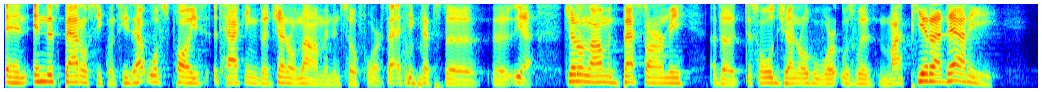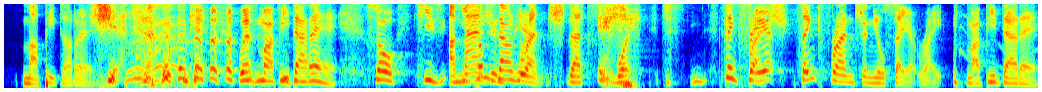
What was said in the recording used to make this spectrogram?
and in this battle sequence, he's at Wolf's Paw, he's attacking the General Namen and so forth. I Mm-hmm. think that's the uh, yeah General Namen, best army, uh, the this old general who worked, was with Mapiradari. Mapidéré. Shit, okay, with Mapidéré. So he's he comes Imagine down here. French. That's what. Just think French. it. Think French, and you'll say it right. Mapidéré.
